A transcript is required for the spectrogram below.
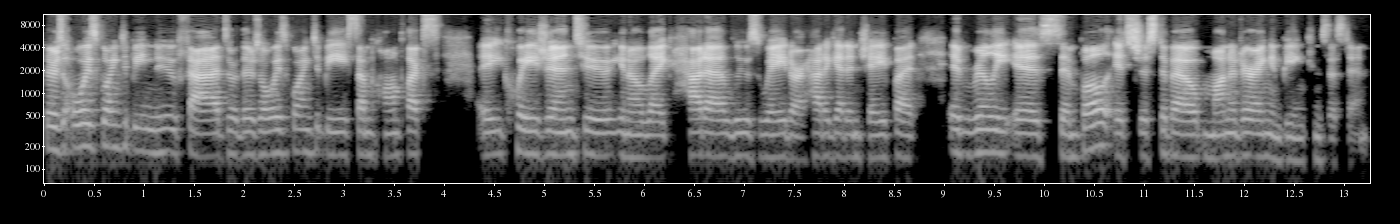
there's always going to be new fads, or there's always going to be some complex uh, equation to, you know, like how to lose weight or how to get in shape. But it really is simple. It's just about monitoring and being consistent.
